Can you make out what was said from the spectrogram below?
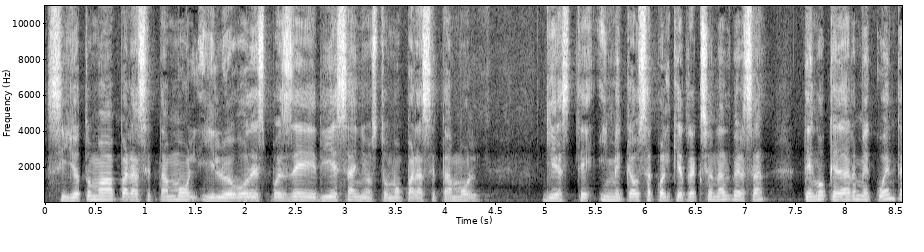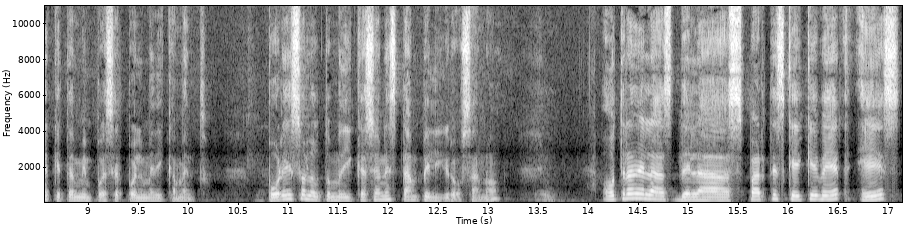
Si yo tomaba paracetamol y luego después de 10 años tomo paracetamol y, este, y me causa cualquier reacción adversa, tengo que darme cuenta que también puede ser por el medicamento. Por eso la automedicación es tan peligrosa, ¿no? Otra de las, de las partes que hay que ver es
